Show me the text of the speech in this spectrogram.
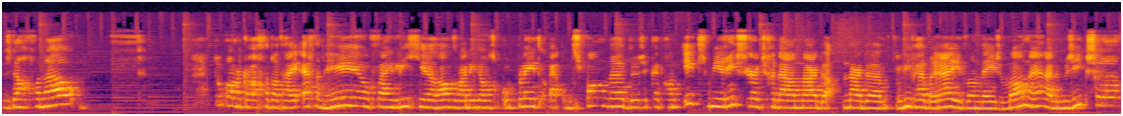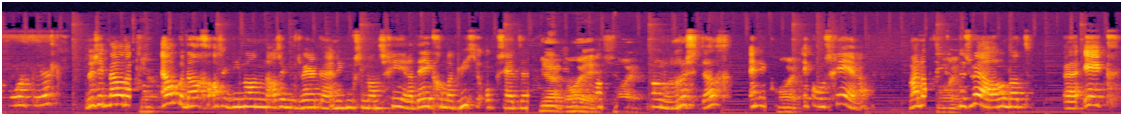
Dus ik dacht van nou, toen kwam ik erachter dat hij echt een heel fijn liedje had waar hij dan compleet ontspande. Dus ik heb gewoon iets meer research gedaan naar de, naar de liefhebberij van deze man, hè, naar de muzieksvoorkeur. Dus ik nou dat Ja. elke dag als ik die man, als ik moest werken en ik moest die man scheren, deed ik gewoon dat liedje opzetten. Ja, mooi, was mooi, gewoon rustig en ik, mooi, ik kon scheren. Maar dat dus wel dat eh, ik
